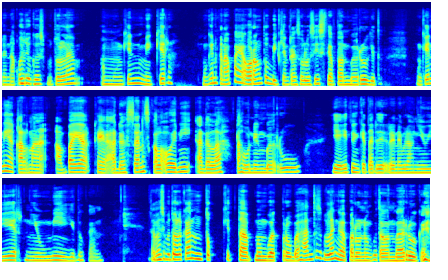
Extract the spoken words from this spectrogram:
Dan aku juga Mhm. sebetulnya, mmm, mungkin mikir, mungkin kenapa ya orang tuh bikin resolusi setiap tahun baru gitu. Mungkin ya karena apa ya, kayak ada sense kalau, oh ini adalah tahun yang baru, ya itu yang kita tadi Rena bilang new year, new me gitu kan. Tapi Mhm. sebetulnya kan untuk kita membuat perubahan tuh sebenarnya nggak perlu nunggu tahun baru kan.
